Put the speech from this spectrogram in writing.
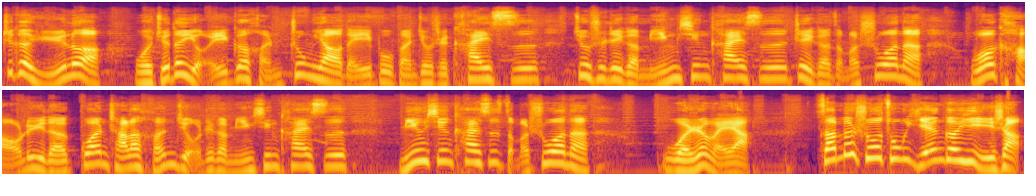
这个娱乐，我觉得有一个很重要的一部分就是开撕，就是这个明星开撕。这个怎么说呢？我考虑的观察了很久，这个明星开撕，明星开撕怎么说呢？我认为啊，咱们说从严格意义上，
